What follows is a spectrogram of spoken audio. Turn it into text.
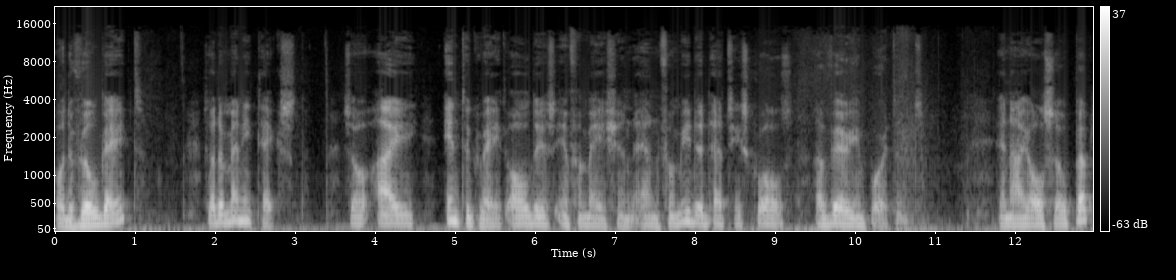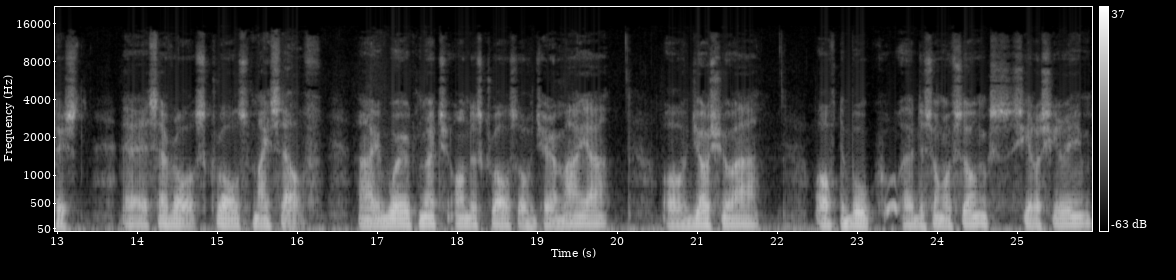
or the Vulgate. So there are many texts. So I integrate all this information, and for me, the Dead Sea Scrolls are very important. And I also published uh, several scrolls myself. I worked much on the scrolls of Jeremiah, of Joshua, of the book uh, The Song of Songs, Shir Shirim,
